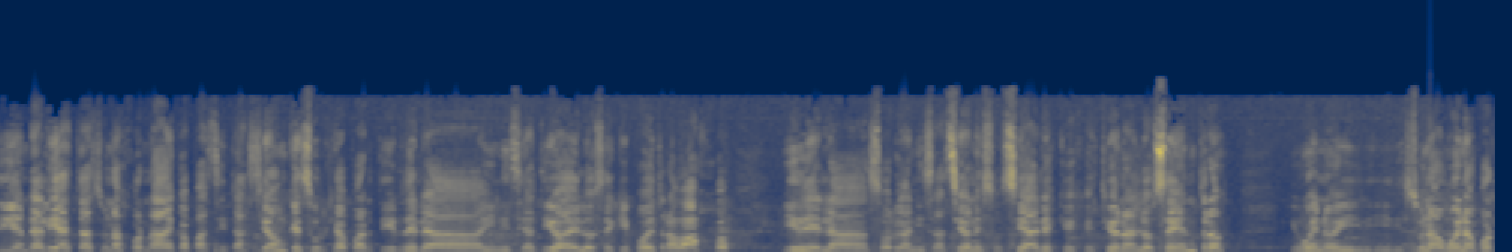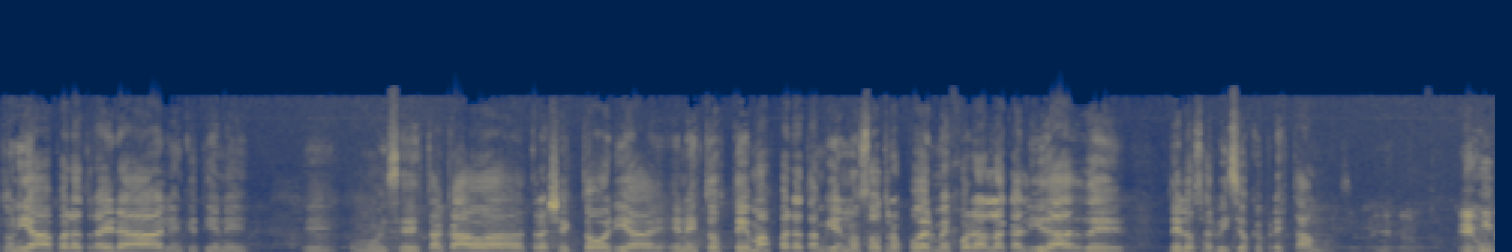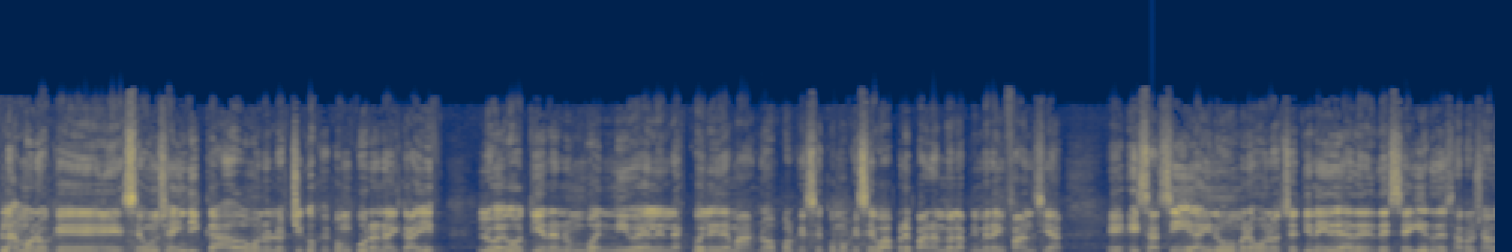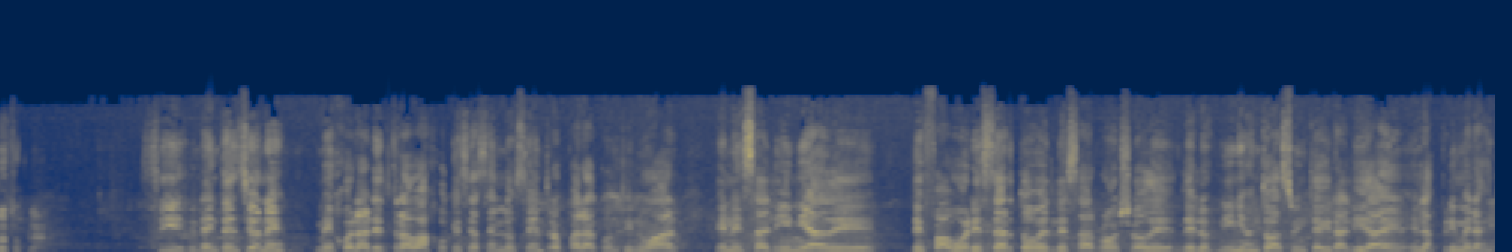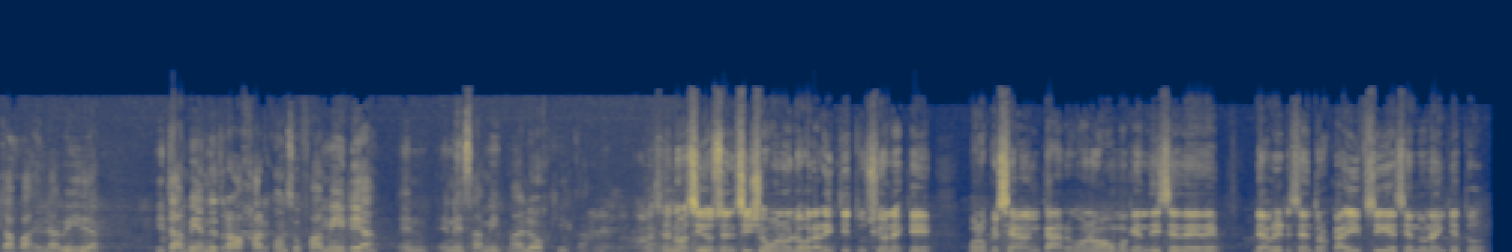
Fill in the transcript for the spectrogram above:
Sí, en realidad esta es una jornada de capacitación que surge a partir de la iniciativa de los equipos de trabajo y de las organizaciones sociales que gestionan los centros. Y bueno, y, es una buena oportunidad para traer a alguien que tiene eh, como ese destacada trayectoria en estos temas para también nosotros poder mejorar la calidad de los servicios que prestamos. Eh, un plan, bueno, que eh, según se ha indicado, bueno, los chicos que concurren al CAIF luego tienen un buen nivel en la escuela y demás, ¿no? Porque se, como que se va preparando la primera infancia. Eh, ¿Es así? ¿Hay números? Bueno, ¿se tiene idea de, seguir desarrollando estos planes? Sí, la intención es mejorar el trabajo que se hace en los centros para continuar en esa línea de, favorecer todo el desarrollo de, los niños en toda su integralidad en las primeras etapas de la vida y también de trabajar con su familia en, esa misma lógica. A veces no ha sido sencillo bueno, lograr instituciones que, bueno, que se hagan cargo, ¿no? Como quien dice, de, abrir centros CAIF, ¿sigue siendo una inquietud?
